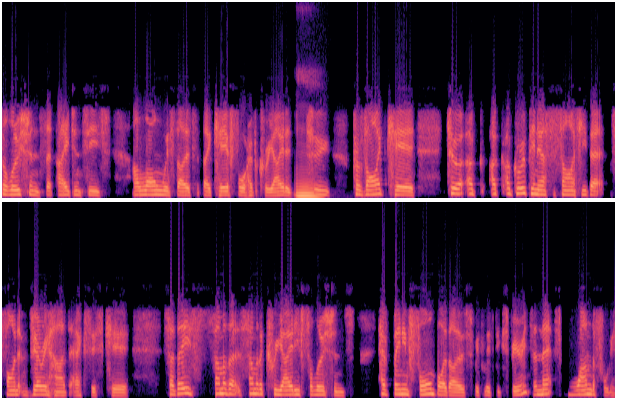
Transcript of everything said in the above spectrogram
solutions that agencies along with those that they care for, have created mm. to provide care to a, a, a, group in our society that find it very hard to access care. So these some of the some of the creative solutions have been informed by those with lived experience, and that's wonderful to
